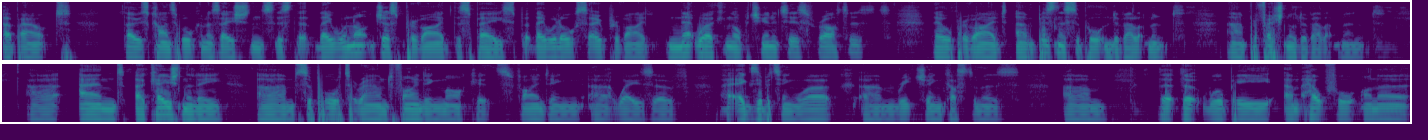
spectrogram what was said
about those kinds of organisations is that they will not just provide the space, but they will also provide networking opportunities for artists. They will provide um, business support and development, um, professional development, uh, and occasionally um, support around finding markets, finding uh, ways of uh, exhibiting work, um, reaching customers. Um, that, that will be um, helpful on a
